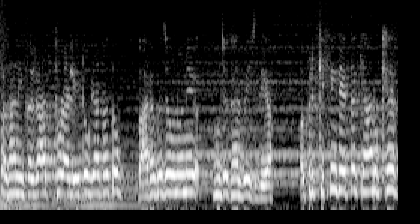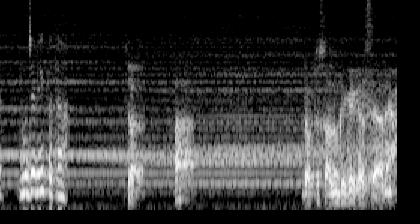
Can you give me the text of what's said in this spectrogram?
पता नहीं कल रात थोड़ा लेट हो गया था तो 12 बजे उन्होंने मुझे घर भेज दिया। और फिर कितनी देर तक यहाँ रुके मुझे नहीं पता। हाँ। डॉक्टर सालुंके के घर से आ रहे हैं।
